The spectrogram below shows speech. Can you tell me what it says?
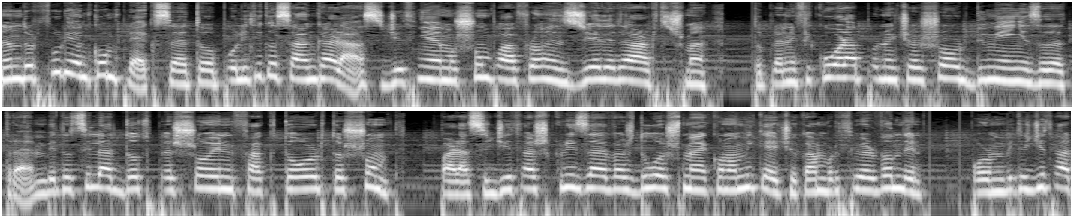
Në ndërthurjen komplekse të politikës së Ankarasë, gjithnjë e më shumë po afrohen zgjedhjet e ardhshme, të planifikuara për në qershor 2023, mbi të cilat do të peshojnë faktorë të shumtë, Para së gjithash, kriza e vazhdueshme ekonomike që ka mbërthyer vendin, por mbi të gjitha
